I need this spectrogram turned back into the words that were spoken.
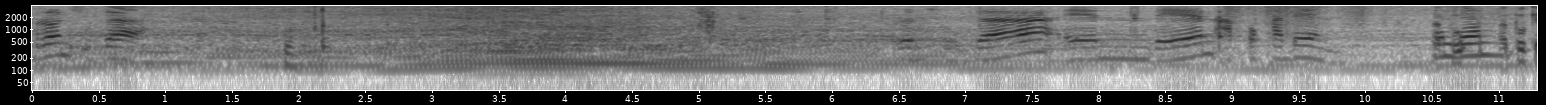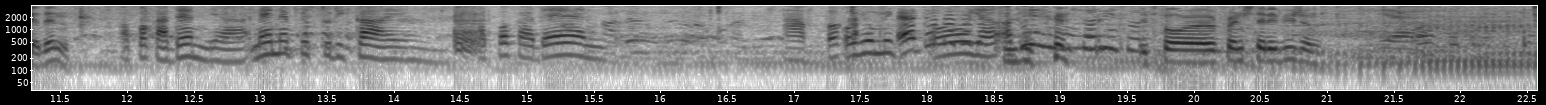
Brown sugar. Brown sugar and then apokaden. And Apo- then Apocaden. apa kaden ya? Nene pistudika ya. Apa kaden? Apa? Oh you make Eh, Oh ya, aduh sorry sorry. It's for uh, French television. Ya. Oh, for television.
